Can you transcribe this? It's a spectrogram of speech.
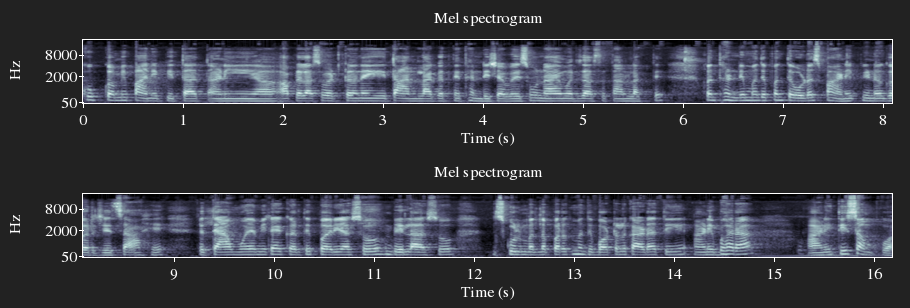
खूप कमी पाणी पितात आणि आपल्याला असं वाटतं नाही ताण लागत नाही थंडीच्या वेळेस उन्हाळ्यामध्ये जास्त ताण लागते. पण थंडीमध्ये पण तेवढंच पाणी पिणं गरजेचं आहे. तर त्यामुळे मी काय करते परी असो बेला असो स्कूलमधनं परत म्हणते बॉटल काढा ती आणि भरा आणि ती संपवा.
